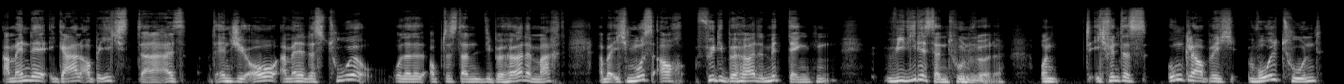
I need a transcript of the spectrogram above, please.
am Ende egal, ob ich da als NGO am Ende das tue oder ob das dann die Behörde macht, aber ich muss auch für die Behörde mitdenken, wie die das dann tun mhm. würde. Und ich finde das unglaublich wohltuend,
